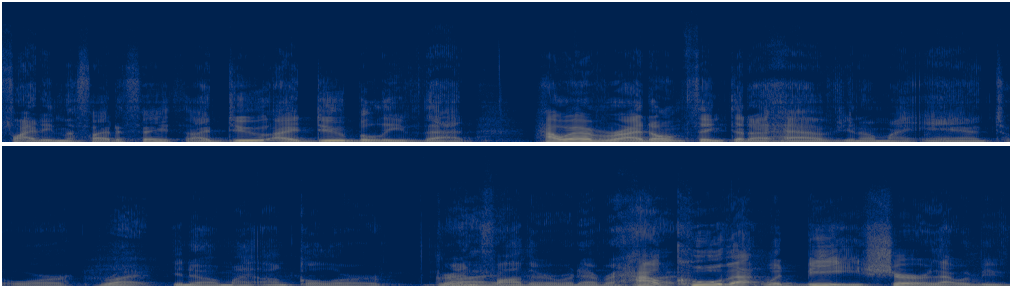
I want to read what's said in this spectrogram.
fighting the fight of faith. I do I do believe that. However, I don't think that I have you know my aunt or Right. you know my uncle or grandfather or whatever. How cool that would be! Sure, that would be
